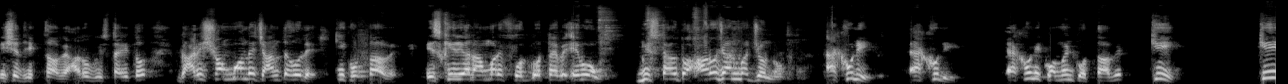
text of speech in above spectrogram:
এসে দেখতে হবে। আরও বিস্তারিত গাড়ির সম্বন্ধে জানতে হলে কি করতে হবে স্ক্রিয়া নাম্বারে ফোন করতে হবে এবং বিস্তারিত আরও জানবার জন্য এখনই এখনই এখনই কমেন্ট করতে হবে। কি? কি?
